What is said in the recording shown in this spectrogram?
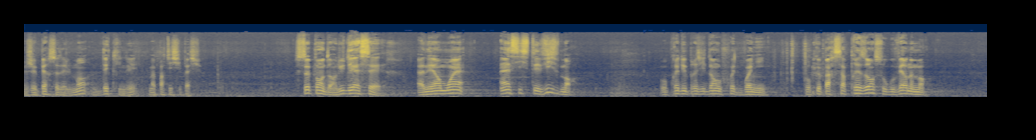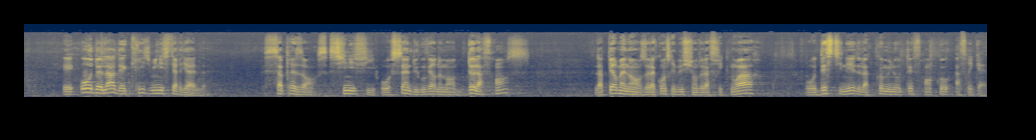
j'ai personnellement décliné ma participation. Cependant, l'UDSR a néanmoins insisté vivement auprès du président Oufouette-Boigny pour que par sa présence au gouvernement et au-delà des crises ministérielles, sa présence signifie au sein du gouvernement de la France la permanence de la contribution de l'Afrique noire aux destinées de la communauté franco-africaine.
